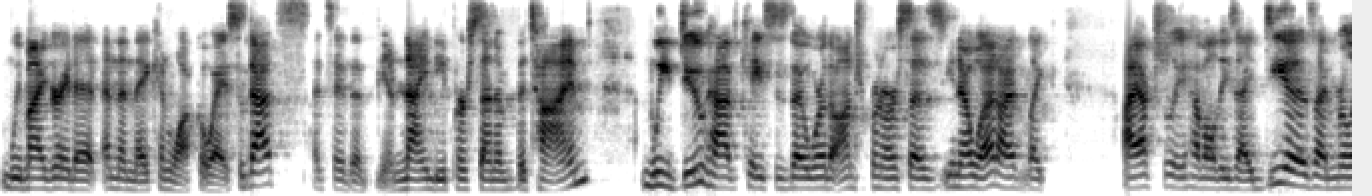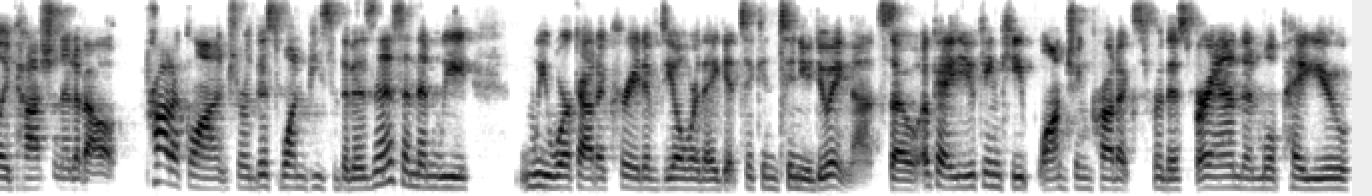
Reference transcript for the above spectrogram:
we migrate it and then they can walk away. So that's i'd say that you know 90% of the time. We do have cases though where the entrepreneur says you know what? I've like i actually have all these ideas. I'm really passionate about product launch or this one piece of the business and then we we work out a creative deal where they get to continue doing that. So okay you can keep launching products for this brand and we'll pay you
